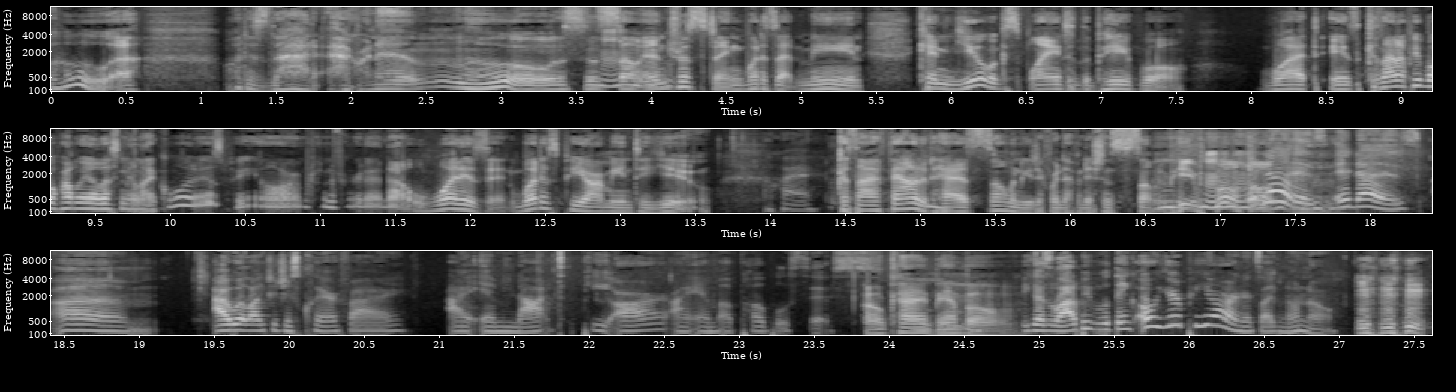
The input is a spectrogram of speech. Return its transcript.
"Ooh." Uh, what is that acronym? Ooh, this is so interesting. What does that mean? Can you explain to the people what is? Because I know people probably are listening, like, "What is PR?" I'm trying to figure that out. What is it? What does PR mean to you? Okay. Because I found it has so many different definitions to so many people. It does. It does. Um, I would like to just clarify. I am not PR. I am a publicist. Okay, mm-hmm. bam, boom. Because a lot of people think, "Oh, you're PR," and it's like, no, no, mm-hmm.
